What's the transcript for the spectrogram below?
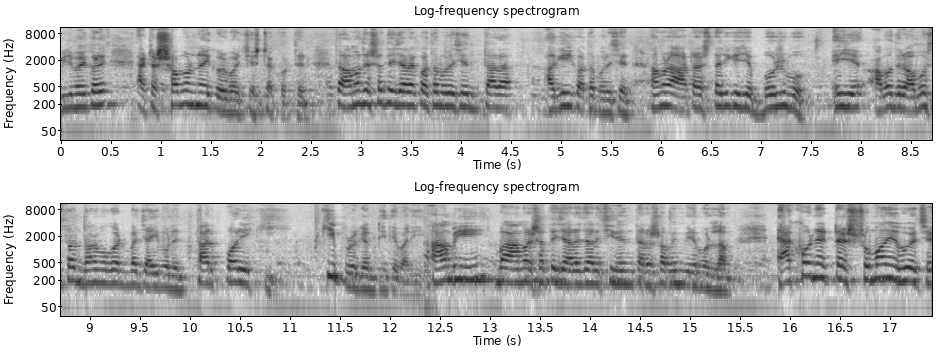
বিনিময় করে একটা সমন্বয় করবার চেষ্টা করতেন। তো আমাদের সাথে যারা কথা বলেছেন, তারা আগেই কথা বলেছেন, আমরা আঠাশ তারিখে যে বসবো, এই যে আমাদের অবস্থান ধর্মঘট বা যাই বলেন, তারপরে কি? কি প্রোগ্রাম দিতে পারি? আমি বা আমার সাথে যারা যারা ছিলেন, তারা সবাই মিলে বললাম, এখন একটা সময় হয়েছে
